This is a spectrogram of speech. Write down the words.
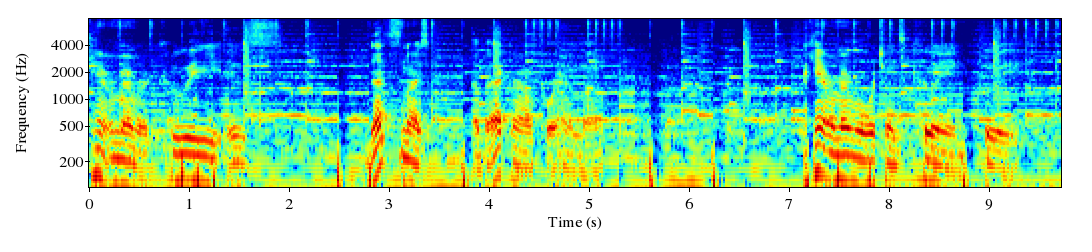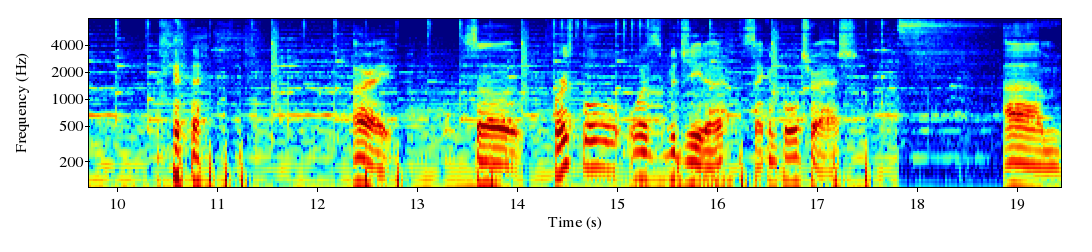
can't remember. Kui is... That's nice. A background for him, though. I can't remember which one's Kui and Kui. Alright. So, first pull was Vegeta. Second pull, Trash. Um,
